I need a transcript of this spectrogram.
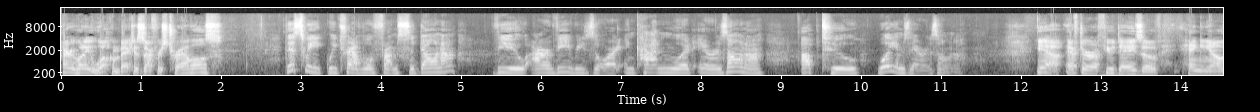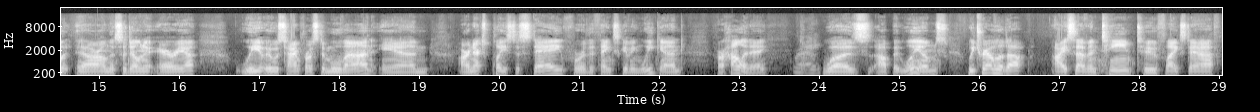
Hi everybody, welcome back to Zephyr's Travels. This week we traveled from Sedona View RV Resort in Cottonwood, Arizona up to Williams, Arizona. Yeah, after a few days of hanging out around the Sedona area, we it was time for us to move on and our next place to stay for the Thanksgiving weekend or holiday right. was up at Williams. We traveled up I-17 to Flagstaff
